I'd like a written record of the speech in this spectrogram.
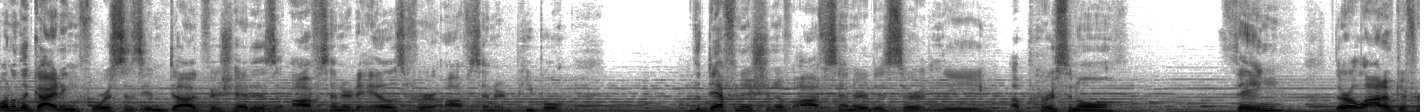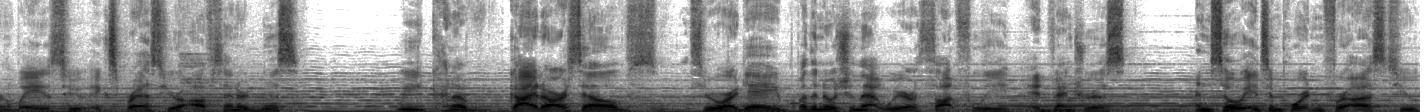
One of the guiding forces in Dogfish Head is off-centered ales for off-centered people. The definition of off-centered is certainly a personal thing. There are a lot of different ways to express your off-centeredness. We kind of guide ourselves through our day by the notion that we are thoughtfully adventurous. And so it's important for us to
